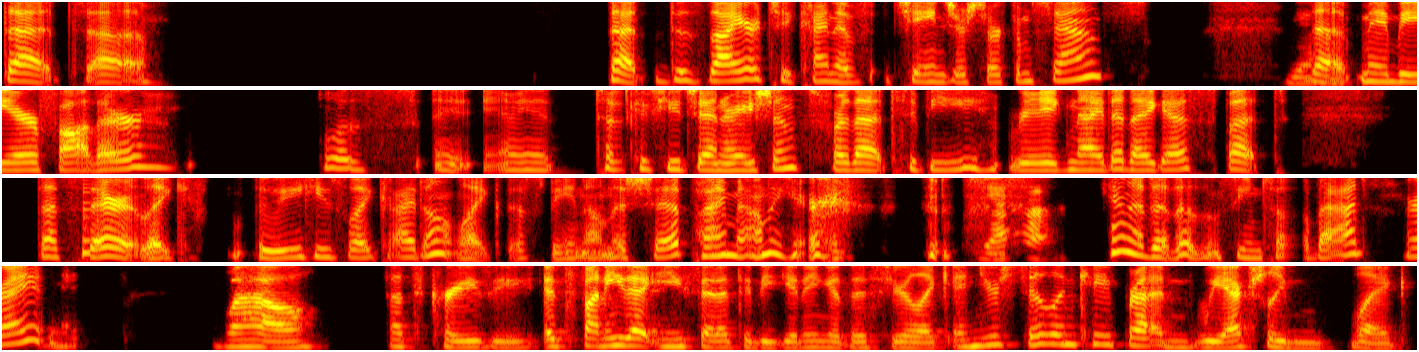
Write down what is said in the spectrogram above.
that uh that desire to kind of change your circumstance. Yeah. That maybe your father was I mean it took a few generations for that to be reignited, I guess, but that's there. Like Louis, he's like, I don't like this being on the ship. I'm out of here. Yeah. Canada doesn't seem so bad, right? Wow. That's crazy. It's funny that you said at the beginning of this, you're like, and you're still in Cape Breton. We actually like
